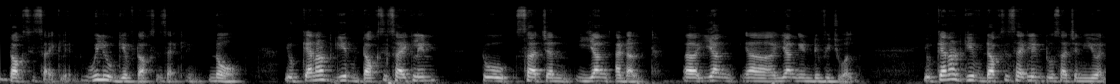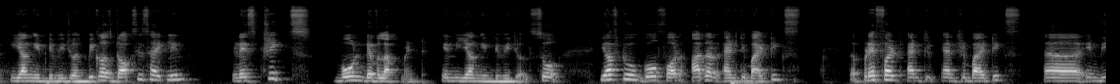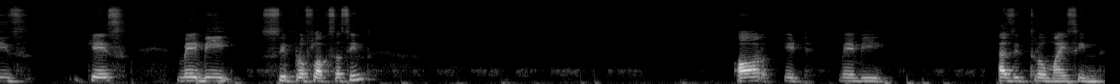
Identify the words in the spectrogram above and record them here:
doxycycline? Will you give doxycycline? No. You cannot give doxycycline to such an young adult uh, young uh, young individual. You cannot give doxycycline to such a young individual because doxycycline restricts bone development in young individuals so you have to go for other antibiotics the preferred anti antibiotics uh, in these case may be ciprofloxacin or it may be azithromycin.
